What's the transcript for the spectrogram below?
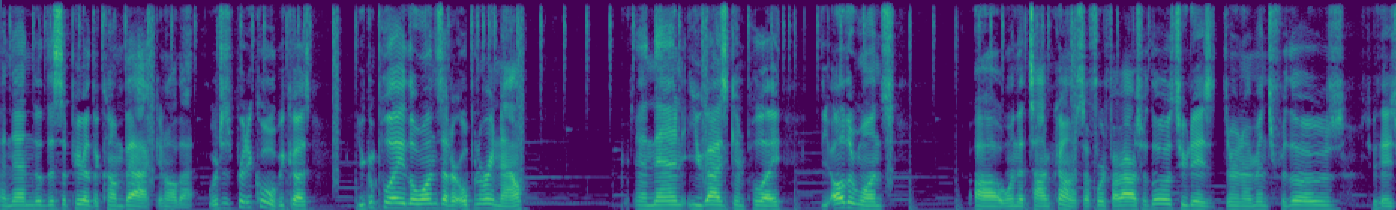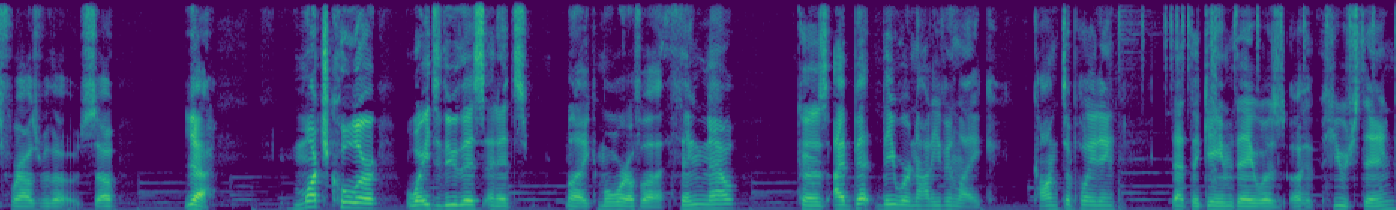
and then they'll disappear, they'll come back, and all that, which is pretty cool because you can play the ones that are open right now, and then you guys can play the other ones uh, when the time comes. So 45 hours for those, two days, 39 minutes for those, two days, four hours for those. So yeah, much cooler way to do this, and it's like more of a thing now. Because I bet they were not even like contemplating that the game day was a huge thing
